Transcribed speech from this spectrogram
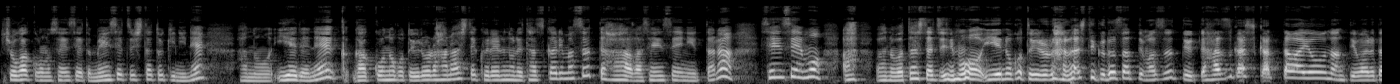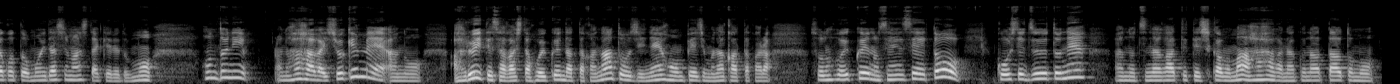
小学校の先生と面接した時にね、あの、家でね、学校のこといろいろ話してくれるので助かりますって母が先生に言ったら、先生も、あ、あの、私たちにも家のこといろいろ話してくださってますって言って恥ずかしかったわよ、なんて言われたことを思い出しましたけれども、本当に、あの、母が一生懸命、あの、歩いて探した保育園だったかな、当時ね、ホームページもなかったから、その保育園の先生と、こうしてずっとね、あの、繋がってて、しかもまあ、母が亡くなった後も、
